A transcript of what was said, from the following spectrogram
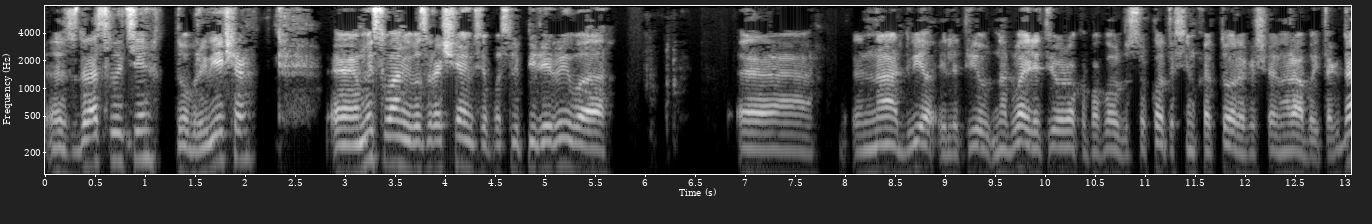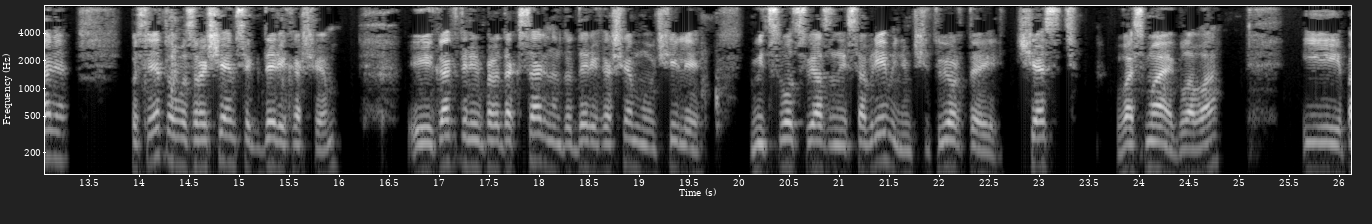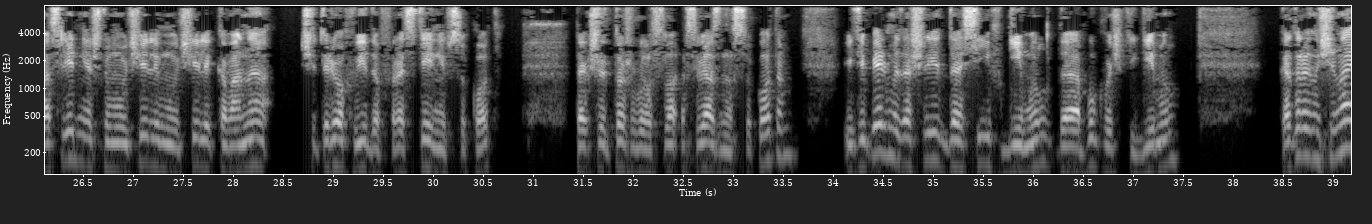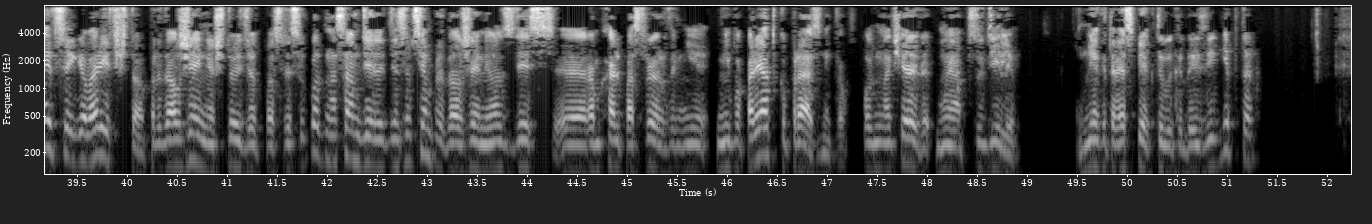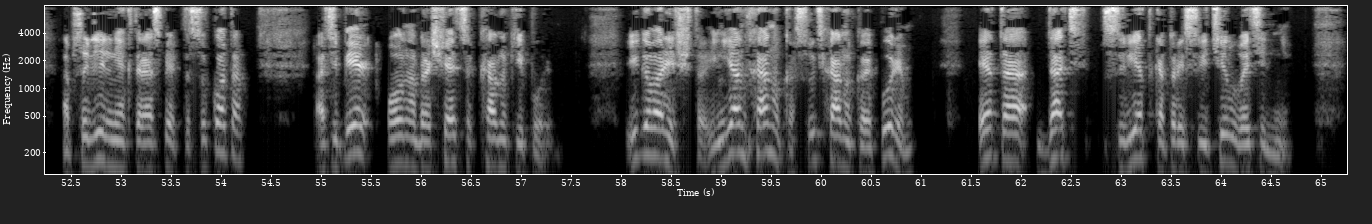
Э, здравствуйте, добрый вечер. Э, мы с вами возвращаемся после перерыва э, на, две или три, на два или три урока по поводу Сукота, Симхатора, Хашена Раба и так далее. После этого возвращаемся к Дери Хашем. И как-то не парадоксально, до Дери Хашем мы учили мицвод, связанный со временем, четвертая часть, восьмая глава. И последнее, что мы учили, мы учили Кавана четырех видов растений в Сукот. Так что это тоже было связано с Сукотом. И теперь мы дошли до Сиф Гимл, до буквочки Гимл, которая начинается и говорит, что продолжение, что идет после Сукот, на самом деле это не совсем продолжение. Он здесь, э, Рамхаль построил это не, не по порядку праздников. Вначале мы обсудили некоторые аспекты выхода из Египта, обсудили некоторые аспекты Сукота, а теперь он обращается к Хану Кипурим и говорит, что иньян Ханука, суть Ханука и Пурим, это дать свет, который светил в эти дни.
